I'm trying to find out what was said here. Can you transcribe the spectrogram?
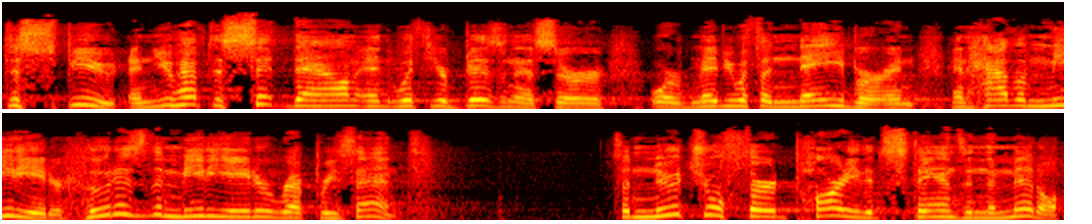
dispute and you have to sit down and with your business or, or maybe with a neighbor and, and have a mediator, who does the mediator represent? It's a neutral third party that stands in the middle.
